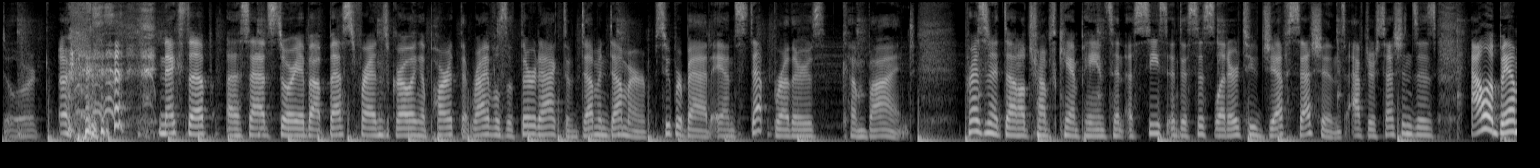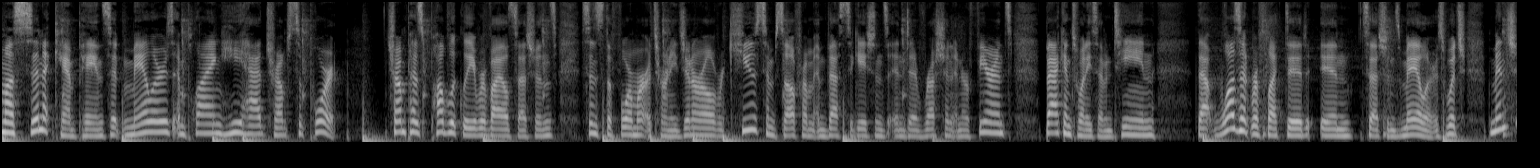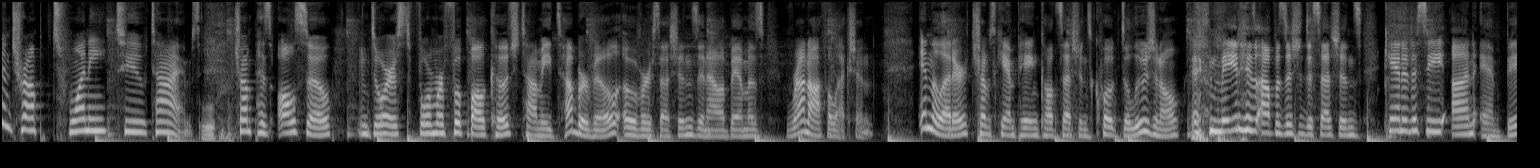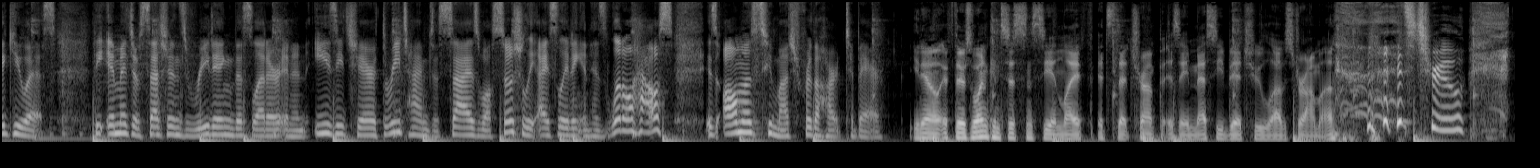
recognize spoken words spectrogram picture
Dork. Next up, a sad story about best friends growing apart that rivals the third act of Dumb and Dumber, Superbad, and Step Brothers combined. President Donald Trump's campaign sent a cease and desist letter to Jeff Sessions after Sessions' Alabama Senate campaign sent mailers implying he had Trump's support. Trump has publicly reviled Sessions since the former attorney general recused himself from investigations into Russian interference back in 2017. That wasn't reflected in Sessions' mailers, which mentioned Trump 22 times. Trump has also endorsed former football coach Tommy Tuberville over Sessions in Alabama's runoff election. In the letter, Trump's campaign called Sessions, quote, delusional and made his opposition to Sessions' candidacy unambiguous. The image of Sessions reading this letter in an easy chair three times his size while socially isolating in his little house is almost too much for the heart to bear. You know, if there's one consistency in life, it's that Trump is a messy bitch who loves drama. it's true.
